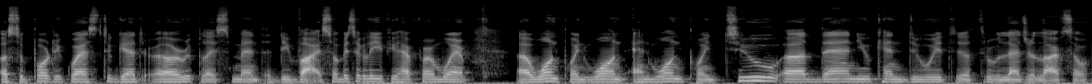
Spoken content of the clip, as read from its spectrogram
a support request to get a replacement device. So basically if you have firmware uh, 1.1 and 1.2 uh, then you can do it uh, through Ledger Live. So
